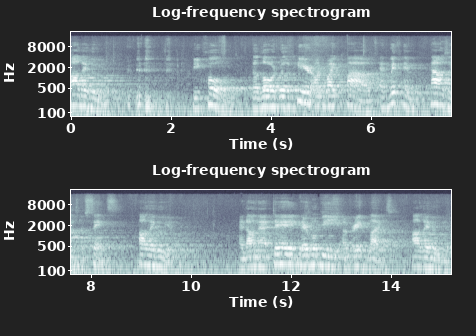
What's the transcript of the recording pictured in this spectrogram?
Alleluia. Behold, the Lord will appear on white clouds, and with him thousands of saints. Alleluia. And on that day there will be a great light. Alleluia.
